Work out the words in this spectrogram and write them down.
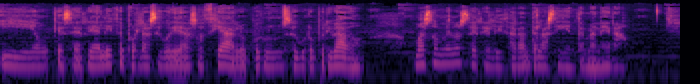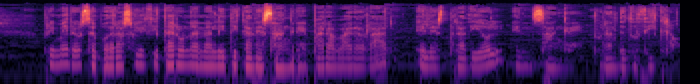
y aunque se realice por la seguridad social o por un seguro privado, más o menos se realizará de la siguiente manera. Primero se podrá solicitar una analítica de sangre para valorar el estradiol en sangre durante tu ciclo.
